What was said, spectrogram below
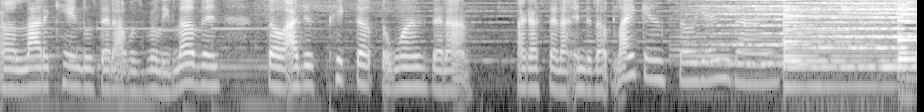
a lot of candles that i was really loving. So i just picked up the ones that i like i said i ended up liking. So yeah you guys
